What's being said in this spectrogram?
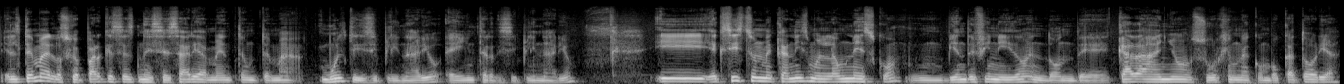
El tema de los geoparques es necesariamente un tema multidisciplinario e interdisciplinario. Y existe un mecanismo en la UNESCO mm, bien definido en donde cada año surge una convocatoria,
